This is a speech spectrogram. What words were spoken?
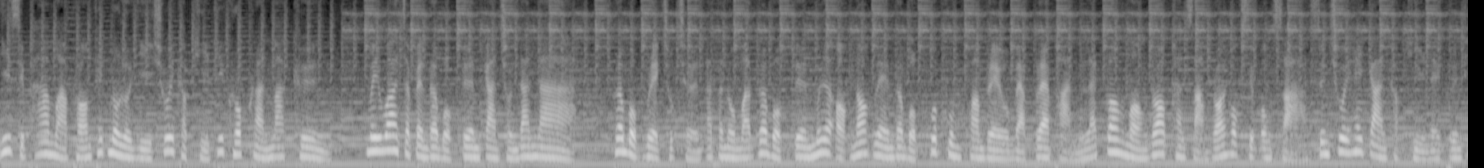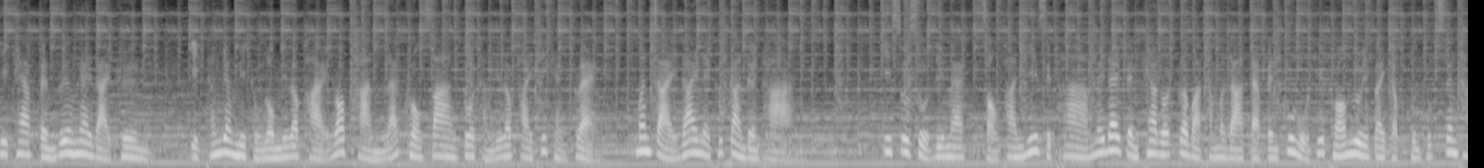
2025 มาพร้อมเทคโนโลยีช่วยขับขี่ที่ครบครันมากขึ้น ไม่ว่าจะเป็นระบบเตือนการชนด้านหน้า ระบบเบรกฉุกเฉินอัตโนมัติระบบเตือนเมื่อออกนอกเลนระบบควบคุมความเร็วแบบแปรผัน และกล้องมองรอบคัน 360 องศา ซึ่งช่วยให้การขับขี่ในพื้นที่แคบเป็นเรื่องง่ายดายขึ้น อีกทั้งยังมีถุงลมนิรภัยรอบคัน และโครงสร้างตัวถังนิรภัยที่แข็งแกร่ง มั่นใจได้ในทุกการเดินทาง Isuzu D-Max 2025 ไม่ได้เป็นแค่รถกระบะธรรมดาแต่เป็นคู่หูที่พร้อมลุยไปกับคุณทุกเส้นท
